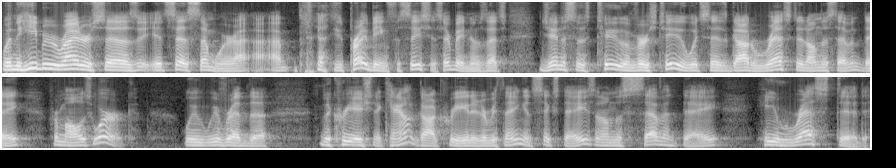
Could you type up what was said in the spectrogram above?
When the Hebrew writer says, it says somewhere, I, I, he's probably being facetious, everybody knows that's Genesis 2 and verse 2, which says God rested on the seventh day from all his work. We, we've read the, the creation account. God created everything in six days, and on the seventh day, he rested.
